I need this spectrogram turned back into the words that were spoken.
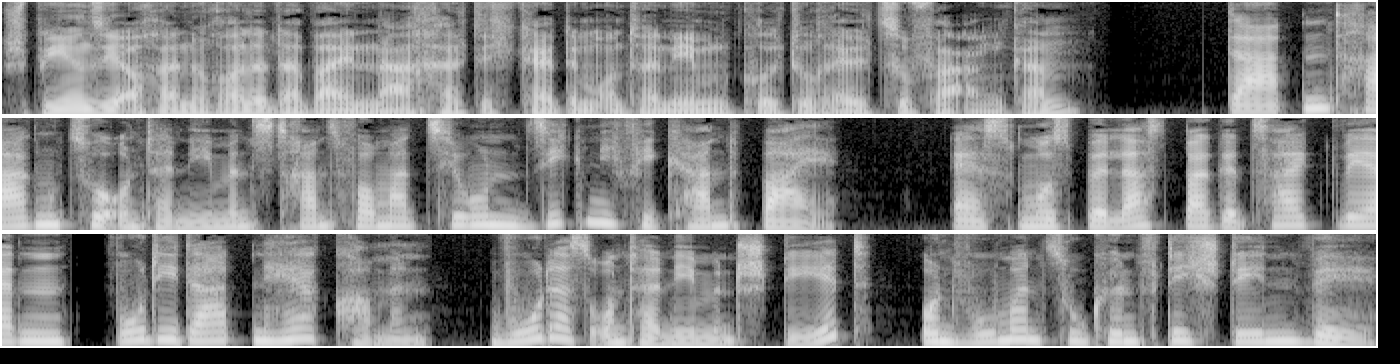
Spielen sie auch eine Rolle dabei, Nachhaltigkeit im Unternehmen kulturell zu verankern? Daten tragen zur Unternehmenstransformation signifikant bei. Es muss belastbar gezeigt werden, wo die Daten herkommen, wo das Unternehmen steht und wo man zukünftig stehen will.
